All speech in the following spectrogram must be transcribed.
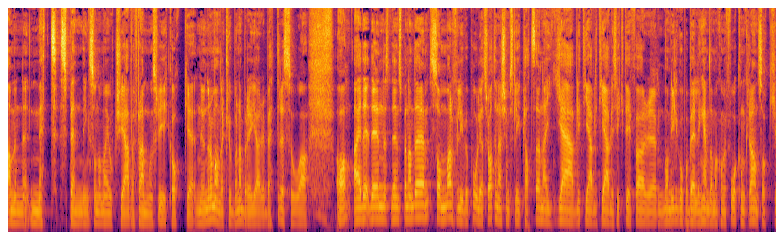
ja, net spending som de har gjort så jävla framgångsrik och eh, nu när de andra klubbarna börjar göra det bättre så ja, det, det, är en, det är en spännande sommar för Liverpool. Jag tror att den här Champions League-platsen är jävligt, jävligt, jävligt viktig för eh, man vill gå på Bellingham där man kommer få konkurrens och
